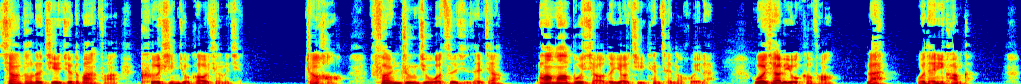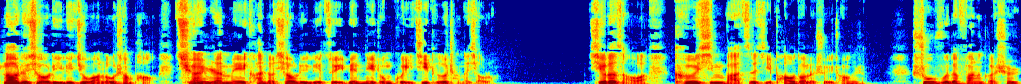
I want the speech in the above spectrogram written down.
想到了解决的办法，可心就高兴了起来。正好，反正就我自己在家，爸妈不晓得要几天才能回来。我家里有客房，来，我带你看看。”拉着肖丽丽就往楼上跑，全然没看到肖丽丽嘴边那种诡计得逞的笑容。洗了澡啊，可心把自己抛到了水床上，舒服的翻了个身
